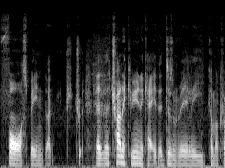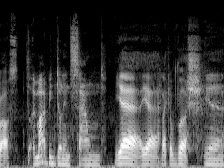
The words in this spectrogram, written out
force being like tr- tr- that they're trying to communicate that doesn't really come across. It might have been done in sound. Yeah, yeah, like a rush. Yeah,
